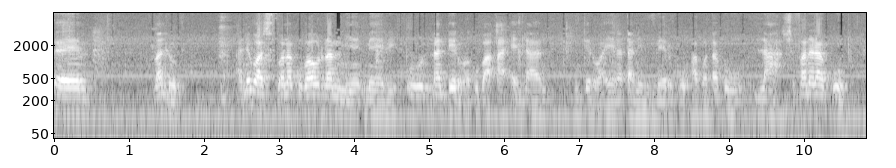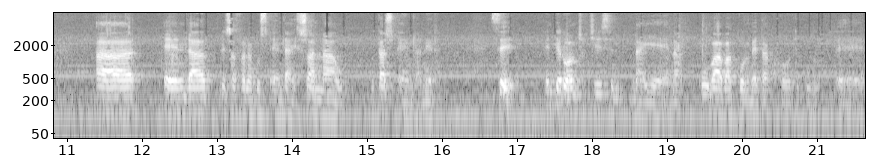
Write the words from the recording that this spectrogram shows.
um, Mandlovu, a ni wa swi vona ku va u ri na miri u na ntirho wa ku va a endla ntirho wa yena tanihi miri ku a kota ku laha swi fanela ku a endla leswi a fanele ku swi endla hi swa nawu u ta swi endla ni ri se i ntirho wa muchuchisi na yena ku va va kombeta khoto ku um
